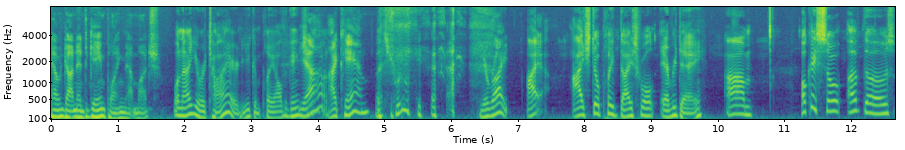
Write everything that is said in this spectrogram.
haven't gotten into game playing that much. Well, now you're retired. You can play all the games. Yeah, want. I can. That's true. You're right. I I still play Dice World every day. Um, okay, so of those,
